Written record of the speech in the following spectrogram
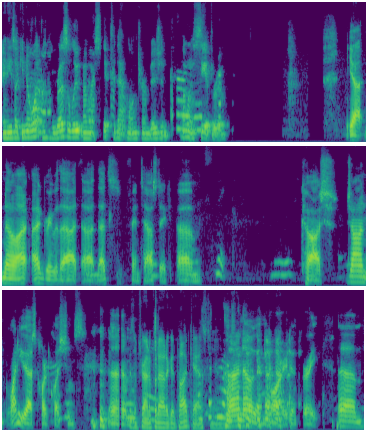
and he's like, you know what? I'm resolute, and I'm going to stick to that long term vision. I'm going to see it through. Yeah, no, I, I agree with that. Uh, that's fantastic. Um, Gosh, John, why do you ask hard questions? Because um, I'm trying to put out a good podcast. Yeah. I know that you are. You're doing great. Um,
